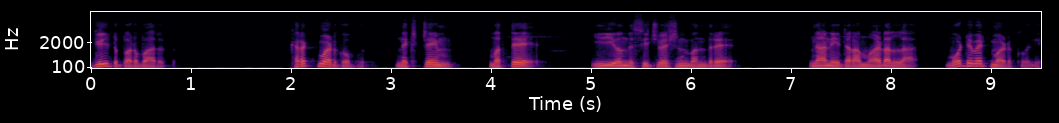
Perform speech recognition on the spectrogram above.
ಗಿಲ್ಟ್ ಬರಬಾರದು. ಕರೆಕ್ಟ್ ಮಾಡ್ಕೋಬಹುದು ನೆಕ್ಸ್ಟ್ ಟೈಮ್ ಮತ್ತೆ ಈ ಒಂದು ಸಿಚುವೇಶನ್ ಬಂದ್ರೆ ನಾನು ಈ ಥರ ಮಾಡಲ್ಲ. ಮೋಟಿವೇಟ್ ಮಾಡ್ಕೊಳ್ಳಿ.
